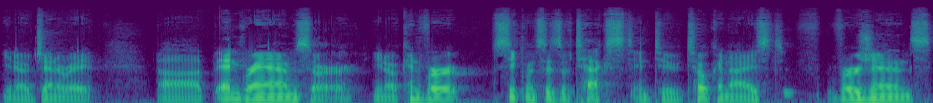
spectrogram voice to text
you know, generate uh, n-grams or, you know, convert sequences of text into tokenized f- versions.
